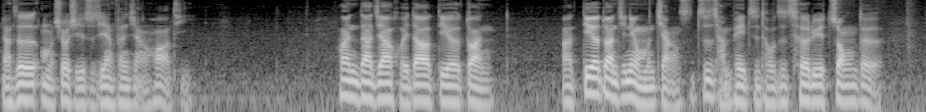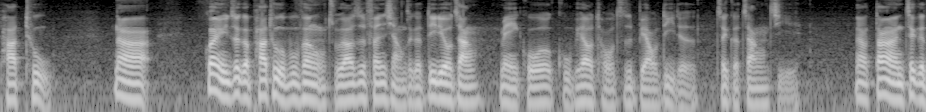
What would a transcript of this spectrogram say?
那这是我们休息时间分享的话题。欢迎大家回到第二段啊，第二段今天我们讲是资产配置投资策略中的。Part Two，那关于这个 Part Two 的部分，主要是分享这个第六章美国股票投资标的的这个章节。那当然，这个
